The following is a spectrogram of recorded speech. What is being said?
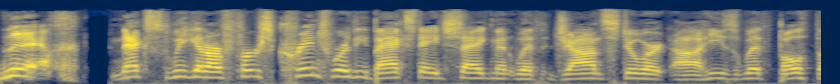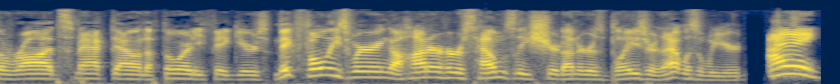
Blech. Next, we get our first cringeworthy backstage segment with Jon Stewart. Uh, he's with both the Raw and SmackDown authority figures. Mick Foley's wearing a Hunter Hearst Helmsley shirt under his blazer. That was weird. I didn't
